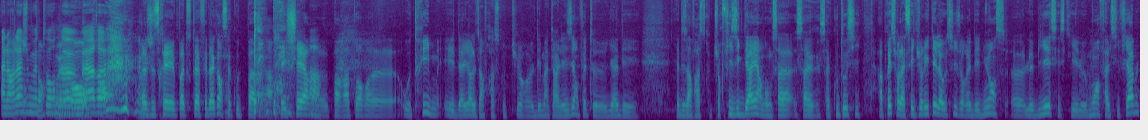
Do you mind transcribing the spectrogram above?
Alors là, je me tourne vers. Là, je ne serais pas tout à fait d'accord. Ça ne coûte pas ah. très cher ah. euh, par rapport euh, au trim. Et d'ailleurs, les infrastructures euh, dématérialisées, en fait, il y a des, il y a des infrastructures physiques derrière, donc ça, ça, coûte aussi. Après, sur la sécurité, là aussi, j'aurais des nuances. Euh, le billet, c'est ce qui est le moins falsifiable.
